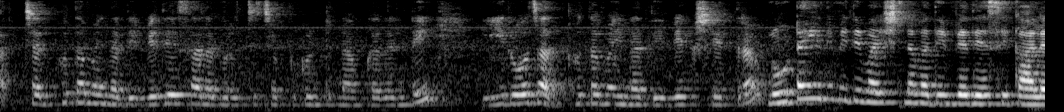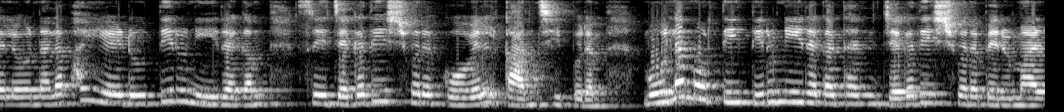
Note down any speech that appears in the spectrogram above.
అత్యద్భుతమైన దివ్య దేశాల గురించి చెప్పుకుంటున్నాం కదండి. ఈ రోజు అద్భుతమైన దివ్య క్షేత్రం నూట ఎనిమిది వైష్ణవ దివ్య దేశికాలలో నలభై ఏడు తిరునీరగం శ్రీ జగదీశ్వర కోవెల్ కాంచీపురం. మూలమూర్తి తిరునీరగథన్ జగదీశ్వర పెరుమాళ్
